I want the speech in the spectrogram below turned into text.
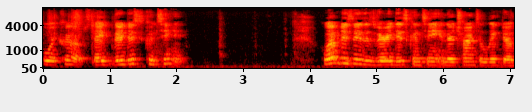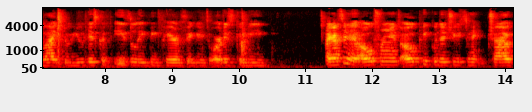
Four cups. They they're discontent whoever this is is very discontent and they're trying to live their life through you. This could easily be parent figures or this could be, like I said, old friends, old people that you used to child,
